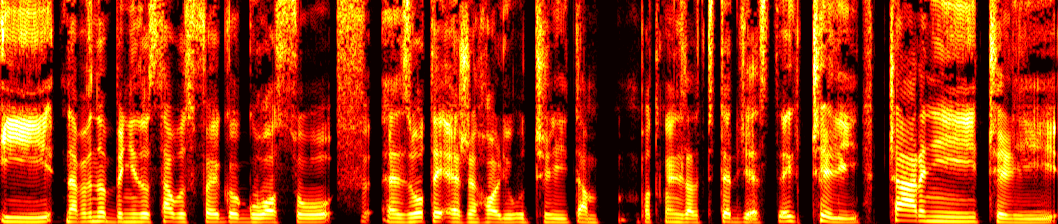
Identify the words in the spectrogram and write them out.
i na pewno by nie dostały swojego głosu w e, złotej erze Hollywood, czyli tam pod koniec lat 40., czyli czarni, czyli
